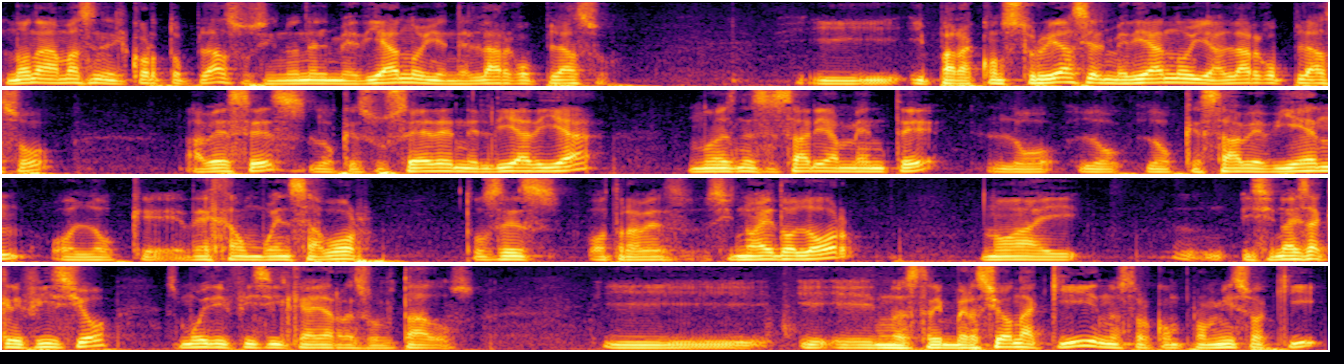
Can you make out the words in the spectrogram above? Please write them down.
no nada más en el corto plazo, sino en el mediano y en el largo plazo. Y, y para construir hacia el mediano y a largo plazo, a veces lo que sucede en el día a día no es necesariamente lo, lo, lo, que sabe bien o lo que deja un buen sabor. Entonces, otra vez, si no hay dolor, no hay, y si no hay sacrificio, es muy difícil que haya resultados. Y, nuestra inversión aquí, nuestro compromiso aquí,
